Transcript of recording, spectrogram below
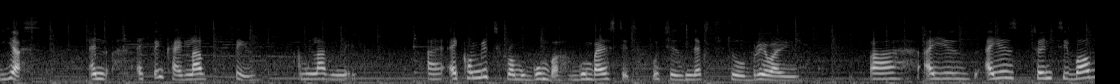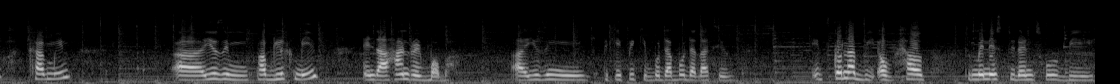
yes, and I think I love this. I'm loving it. I, I commute from Gumba, Gumba Estate, which is next to breweries. Uh, I use I use 20 bob coming uh, using public means and 100 bob uh, using piki piki boda boda. That is, it's gonna be of help to many students who will be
